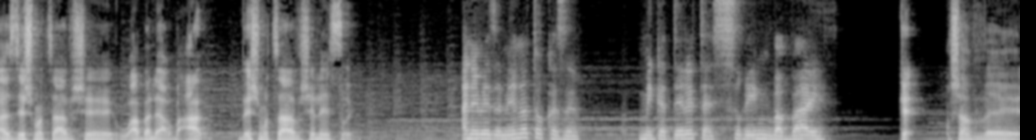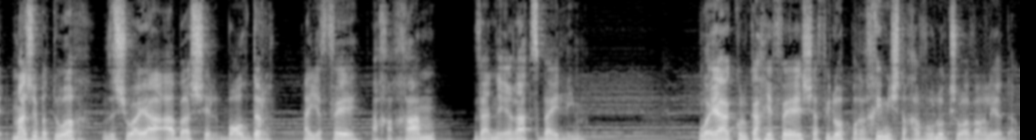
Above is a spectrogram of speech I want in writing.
אז יש מצב שהוא אבא לארבעה, ויש מצב של עשרים. אני מדמיין אותו כזה, מגדל את העשרים בבית. כן. עכשיו, אה, מה שבטוח זה שהוא היה אבא של בולדר, היפה, החכם והנערץ באלים. הוא היה כל כך יפה שאפילו הפרחים השתחוו לו כשהוא עבר לידם.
